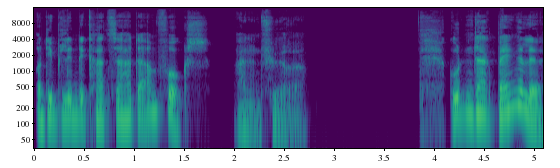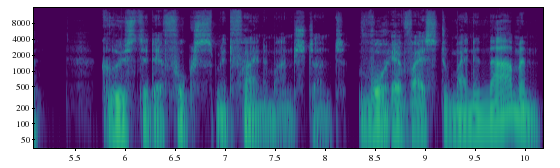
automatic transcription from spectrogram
und die blinde Katze hatte am Fuchs einen Führer. Guten Tag, Bengele, grüßte der Fuchs mit feinem Anstand. Woher weißt du meinen Namen?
